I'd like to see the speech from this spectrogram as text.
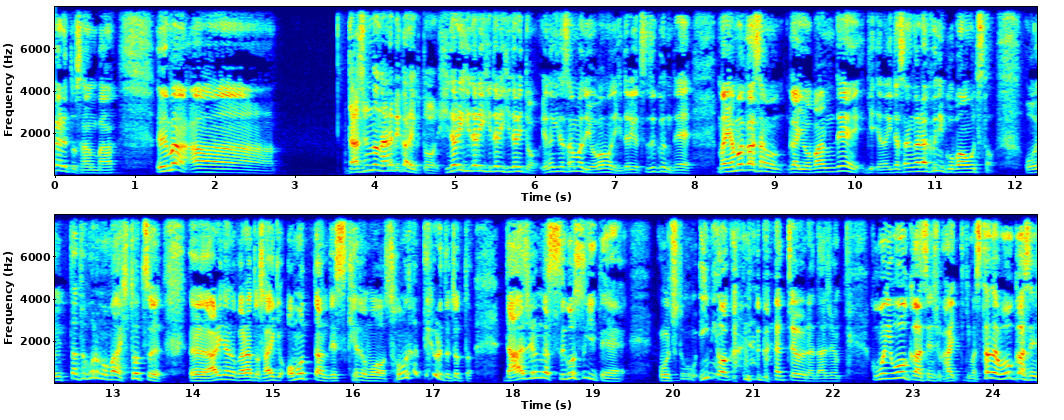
えると3番。えー、まあ、あー、打順の並びからいくと、左左左左と、柳田さんまで4番まで左が続くんで、まあ山川さんが4番で、柳田さんが楽に5番を打つと、いったところもまあ一つ、ありなのかなと最近思ったんですけども、そうなってくるとちょっと、打順が凄すぎて、もうちょっと意味わかんなくなっちゃうような打順。ここにウォーカー選手が入ってきます。ただ、ウォーカー選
